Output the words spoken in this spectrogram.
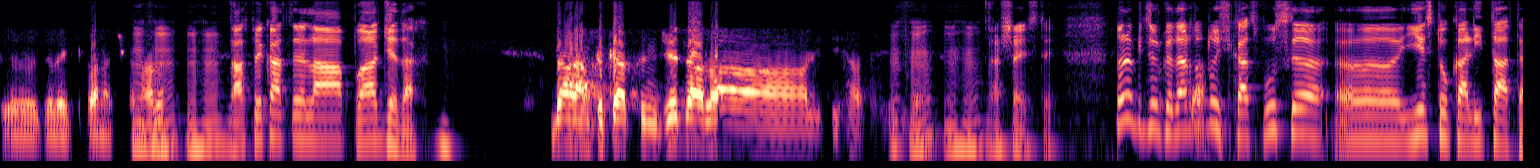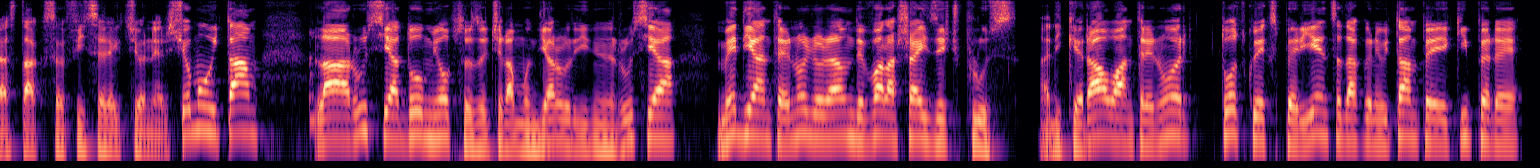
uh, de la echipa națională. Mhm, mhm. Ați plecat la, la Jeddah. Da, am plecat în Jeddah la Al Ittihad. Mhm, mhm, Așa este. Domnule Pițurcă, dar Da. totuși că ați spus că uh, este o calitate asta să fii selecționer. Și eu mă uitam la Rusia 2018, la mondialul din Rusia, media antrenorilor era undeva la 60 plus. Adică erau antrenori toți cu experiență, dacă ne uitam pe echipele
